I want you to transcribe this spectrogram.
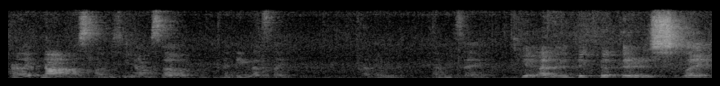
are like not Muslims, you know. So I think that's like what I would, I would say. Yeah, and I think that there's like,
